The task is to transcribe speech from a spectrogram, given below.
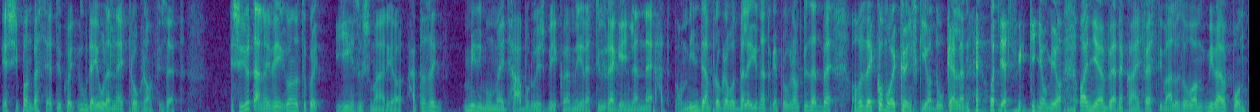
és így pont beszéltük, hogy ú, de jó lenne egy programfüzet. És úgy utána végig gondoltuk, hogy Jézus Mária, hát az egy minimum egy háború és béka méretű regény lenne. Hát ha minden programot beleírnátok egy programfüzetbe, ahhoz egy komoly könyvkiadó kellene, hogy ezt kinyomja annyi embernek, ahány fesztiválozó van, mivel pont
